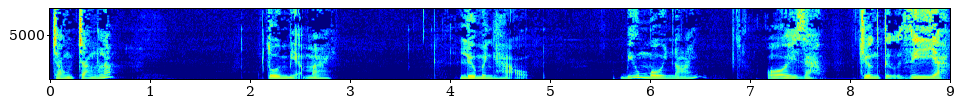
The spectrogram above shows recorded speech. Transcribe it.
trong trắng lắm. Tôi mỉa mai. Lưu Minh Hạo bĩu môi nói, Ôi dào, trương tử di à?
